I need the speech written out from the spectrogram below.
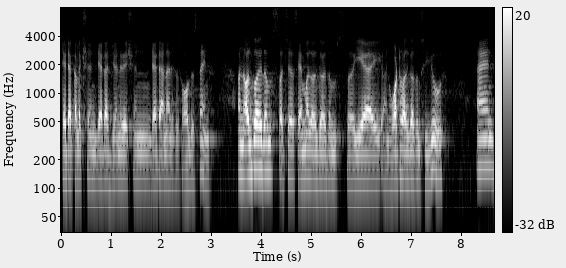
data collection, data generation, data analysis all these things and algorithms such as ML algorithms, uh, AI and what algorithms you use and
